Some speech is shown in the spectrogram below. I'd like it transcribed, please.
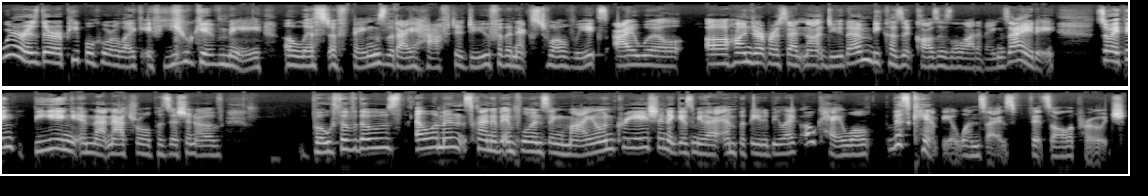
Whereas there are people who are like, if you give me a list of things that I have to do for the next 12 weeks, I will 100% not do them because it causes a lot of anxiety. So I think being in that natural position of both of those elements kind of influencing my own creation, it gives me that empathy to be like, okay, well, this can't be a one size fits all approach.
